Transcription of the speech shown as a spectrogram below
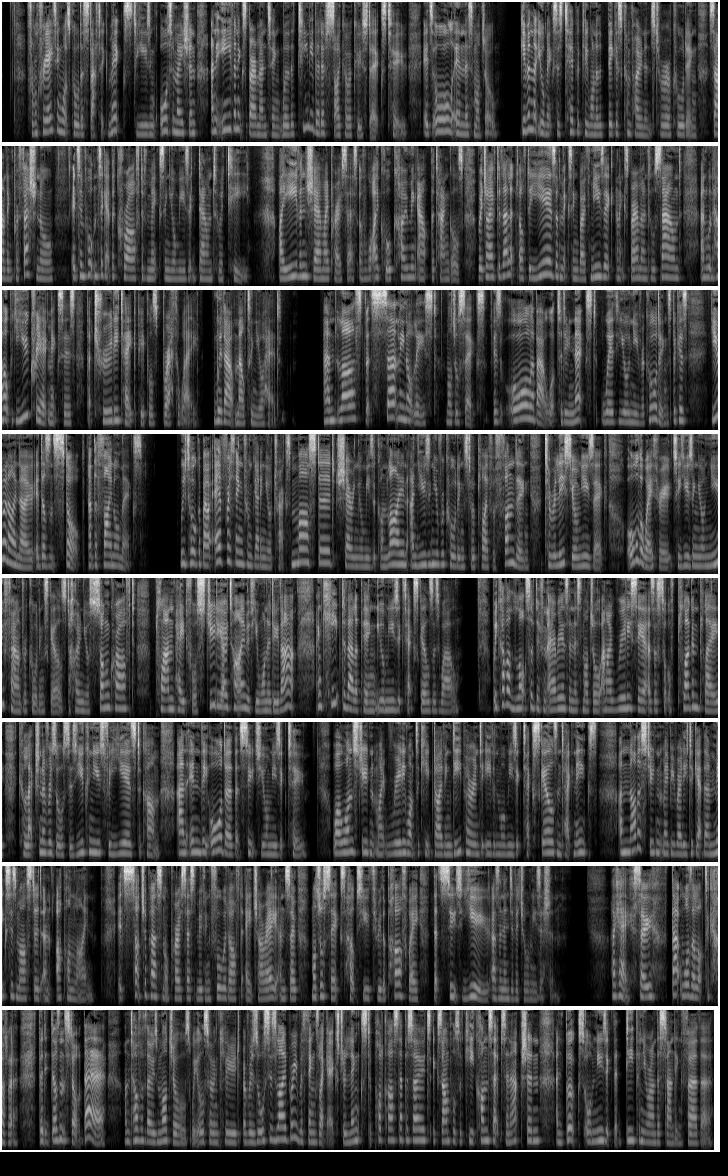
From creating what's called a static mix to using automation and even experimenting with a teeny bit of psychoacoustics too. It's all in this module. Given that your mix is typically one of the biggest components to a recording sounding professional, it's important to get the craft of mixing your music down to a T. I even share my process of what I call combing out the tangles, which I have developed after years of mixing both music and experimental sound and will help you create mixes that truly take people's breath away without melting your head. And last but certainly not least, Module 6 is all about what to do next with your new recordings because you and I know it doesn't stop at the final mix. We talk about everything from getting your tracks mastered, sharing your music online, and using your recordings to apply for funding to release your music, all the way through to using your newfound recording skills to hone your songcraft, plan paid for studio time if you want to do that, and keep developing your music tech skills as well. We cover lots of different areas in this module, and I really see it as a sort of plug and play collection of resources you can use for years to come, and in the order that suits your music too. While one student might really want to keep diving deeper into even more music tech skills and techniques, another student may be ready to get their mixes mastered and up online. It's such a personal process moving forward after HRA, and so Module 6 helps you through the pathway that suits you as an individual musician. Okay, so that was a lot to cover, but it doesn't stop there. On top of those modules, we also include a resources library with things like extra links to podcast episodes, examples of key concepts in action, and books or music that deepen your understanding further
